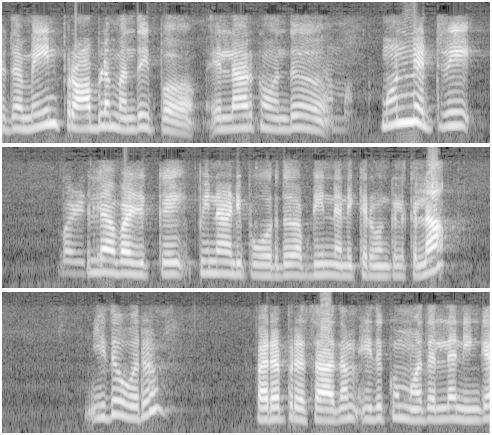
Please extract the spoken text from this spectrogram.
இந்த மெயின் ப்ராப்ளம் வந்து இப்போ எல்லாருக்கும் வந்து முன்னெற்றி வழுக்கை. இல்ல வழுக்கை பின்னாடி போறது அப்படின்னு நினைக்கிறவங்களுக்கெல்லாம் இது ஒரு வரப்பிரசாதம். இதுக்கும் முதல்ல நீங்க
